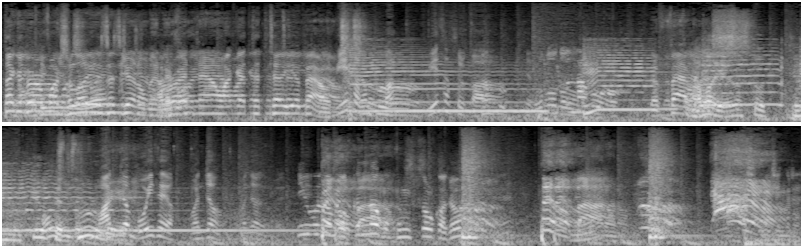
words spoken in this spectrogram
Thank you very much, ladies and gentlemen. Right now, I got to tell you about 위에서 쏠까? 위에서 쏠까? 노노노. the 아마 fabulous 얘가 또 등을 띄울 텐데. 완전 모이세요. 완전, 완전. 띄우는 거 끝나고 공 쏠 거죠? 죽는?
